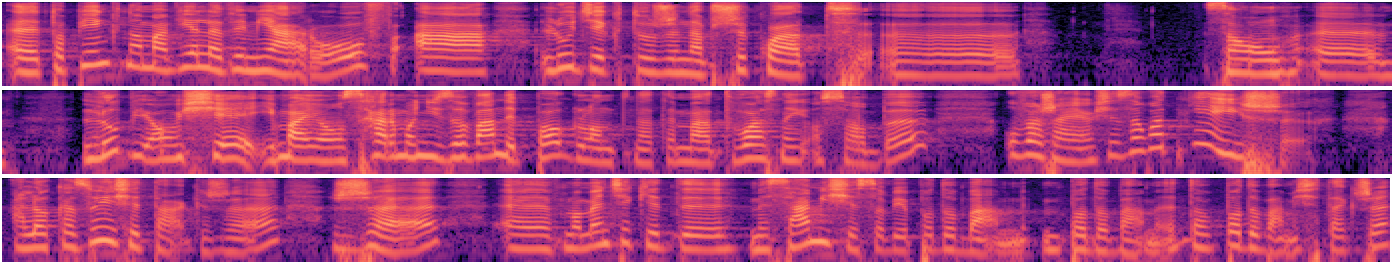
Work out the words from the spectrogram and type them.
e, to piękno ma wiele wymiarów, a ludzie, którzy na przykład e, są, e, lubią się i mają zharmonizowany pogląd na temat własnej osoby, uważają się za ładniejszych. Ale okazuje się także, że e, w momencie, kiedy my sami się sobie podobamy, podobamy, to podobamy się także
